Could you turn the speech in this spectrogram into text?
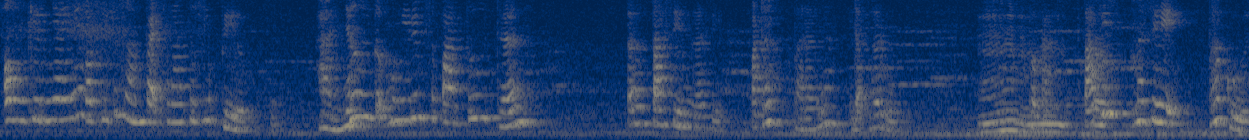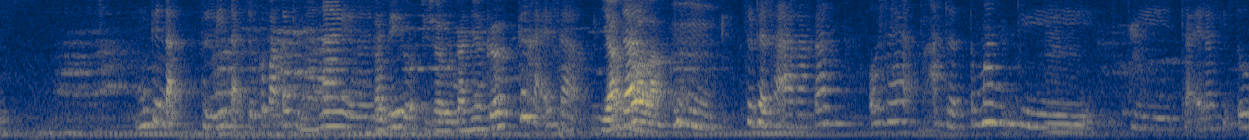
ongkirnya ini waktu itu sampai 100 lebih loh. hanya untuk mengirim sepatu dan eh, tas ini tadi padahal barangnya tidak baru Hmm, bekas hmm. tapi masih bagus mungkin tidak beli tidak cukup atau gimana gitu tapi kok disalurkannya ke ke KSK Yang Padahal, Malang. mm-mm, sudah saya arahkan oh saya ada teman di Hmm. di daerah situ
